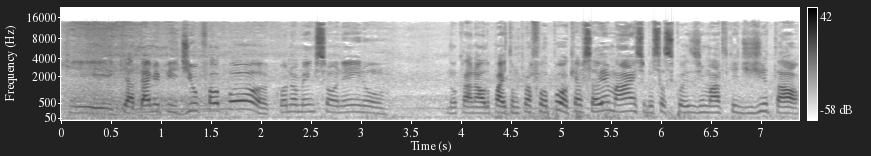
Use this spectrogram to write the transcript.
que, que até me pediu, que falou, pô, quando eu mencionei no, no canal do Python Pro, falou, pô, quero saber mais sobre essas coisas de marketing digital.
